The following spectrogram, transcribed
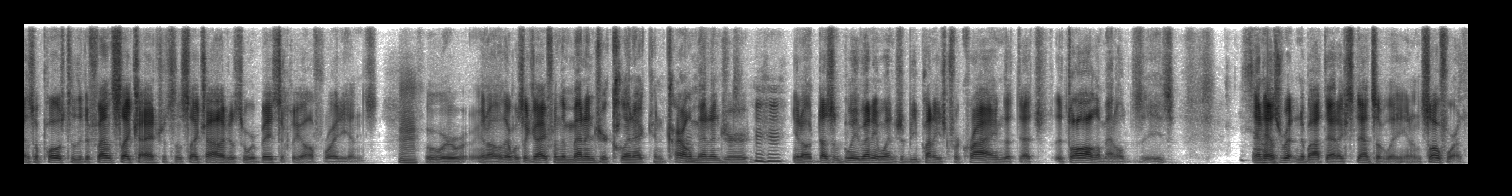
as opposed to the defense psychiatrists and psychologists who were basically all Freudians. Hmm. Who were, you know, there was a guy from the Menninger Clinic, and Karl Menninger hmm you know, doesn't believe anyone should be punished for crime, that that's, it's all a mental disease, and has written about that extensively you know, and so forth.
